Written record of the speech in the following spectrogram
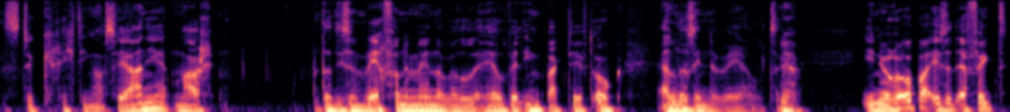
stuk richting Oceanië. Maar dat is een weerfenomeen dat wel heel veel impact heeft, ook elders in de wereld. Ja. In Europa is het effect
